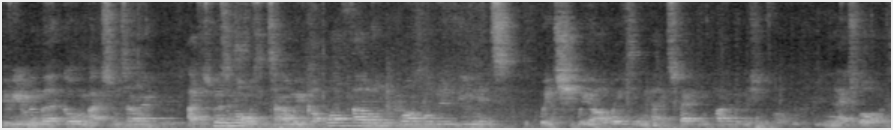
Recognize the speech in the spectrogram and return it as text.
if you remember going back some time, at this present moment in time, we've got 1,100 units which we are waiting and expecting planning permission for in the next fortnight.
